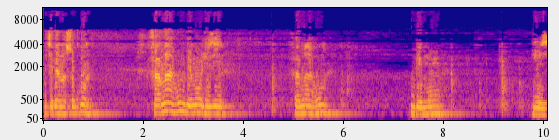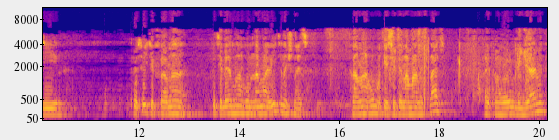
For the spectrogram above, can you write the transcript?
у тебя на сукун, фама гум бимуджизин, фама гум бимуджизин. То есть, видите, фама, у тебя магум нама, видите, начинается? Фама гум, вот если у тебя нама начинается, поэтому говорим биджамид,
